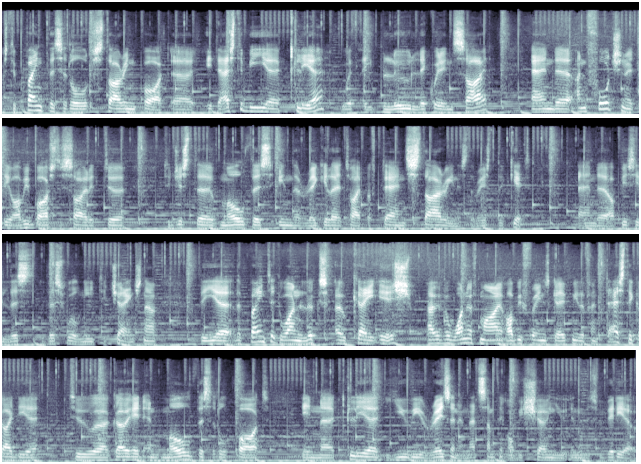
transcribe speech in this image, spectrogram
was to paint this little styrene part. Uh, it has to be uh, clear with a blue liquid inside, and uh, unfortunately, Hobby Boss decided to to just uh, mold this in the regular type of tan styrene as the rest of the kit. And uh, obviously, this this will need to change now. The, uh, the painted one looks okay-ish. However, one of my hobby friends gave me the fantastic idea to uh, go ahead and mold this little part in uh, clear UV resin and that's something I'll be showing you in this video.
